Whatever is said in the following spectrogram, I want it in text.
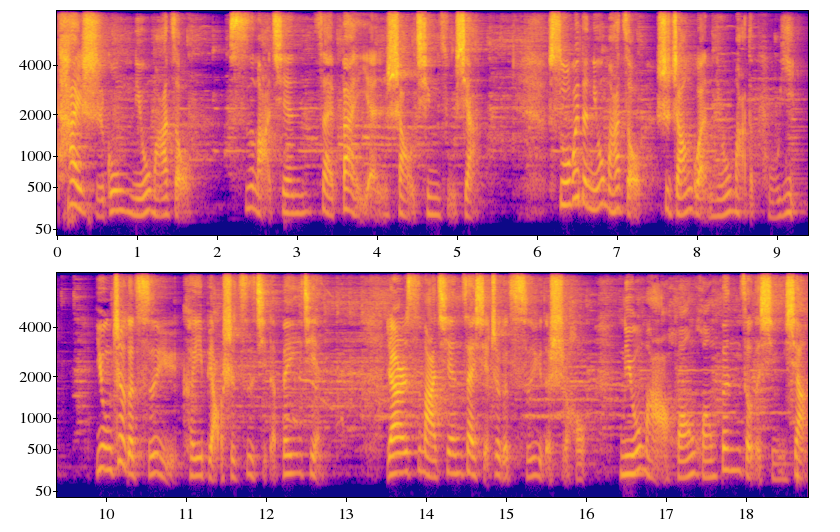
太史公牛马走，司马迁在拜言少卿足下。”所谓的“牛马走”是掌管牛马的仆役，用这个词语可以表示自己的卑贱。然而司马迁在写这个词语的时候，牛马惶惶奔走的形象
